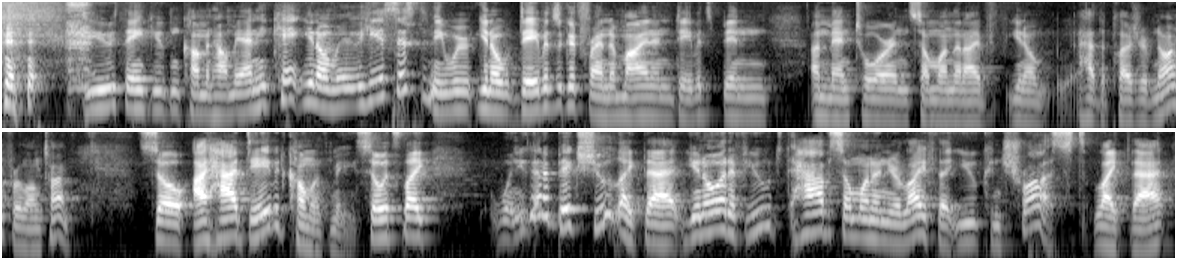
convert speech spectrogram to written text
do you think you can come and help me? And he can't you know he assisted me. We're you know david's a good friend of mine and david's been a mentor and someone that I've, you know, had the pleasure of knowing for a long time. So I had David come with me. So it's like when you got a big shoot like that, you know what? If you have someone in your life that you can trust like that,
